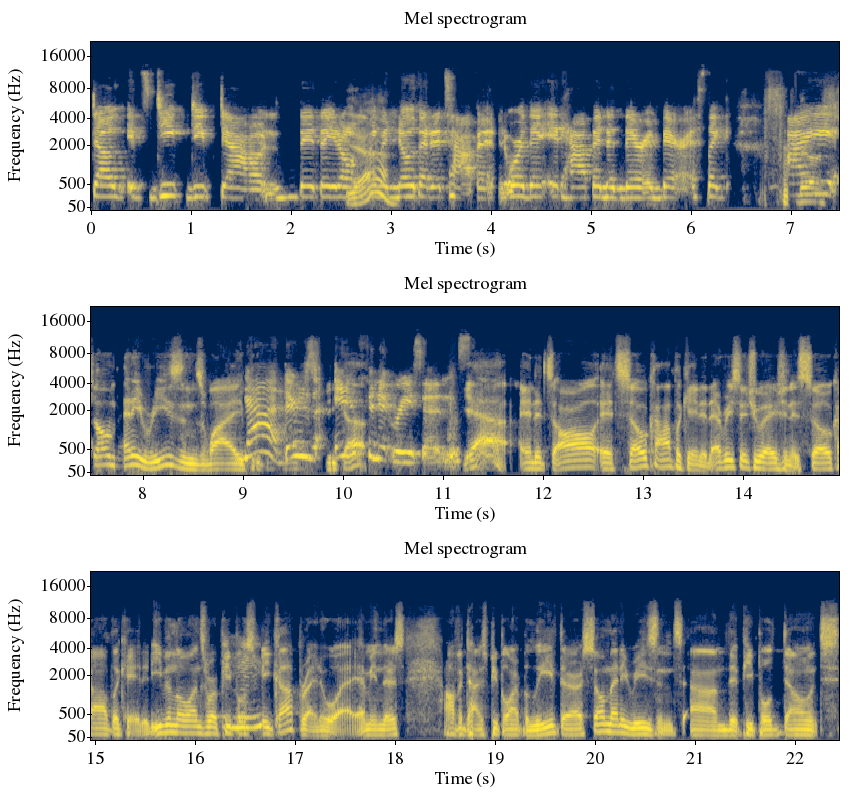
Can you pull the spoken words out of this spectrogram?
dug, it's deep, deep down. They, they don't yeah. even know that it's happened or that it happened and they're embarrassed. Like there I, are so many reasons why. Yeah, there's infinite up. reasons. Yeah. And it's all, it's so complicated. Every situation is so complicated. Even the ones where people mm-hmm. speak up right away. I mean, there's oftentimes people aren't believed. There are so many reasons um, that people don't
